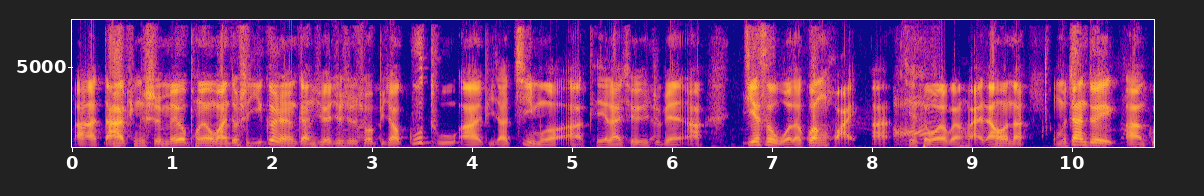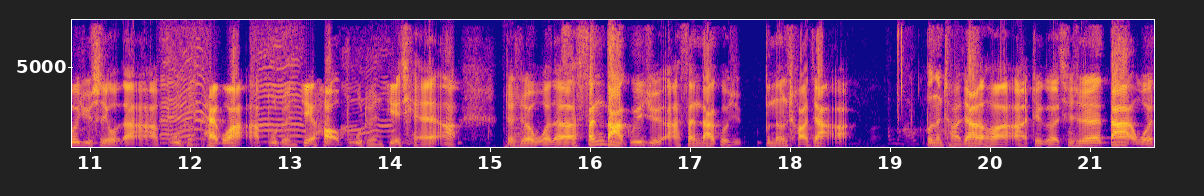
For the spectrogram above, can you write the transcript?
啊，大家平时没有朋友玩，都是一个人，感觉就是说比较孤独啊，比较寂寞啊，可以来秋雨这边啊，接受我的关怀啊，接受我的关怀。然后呢，我们战队啊，规矩是有的啊，不准开挂啊，不准借号，不准借钱啊，这是我的三大规矩啊，三大规矩不能吵架啊，不能吵架的话啊，这个其实大家我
